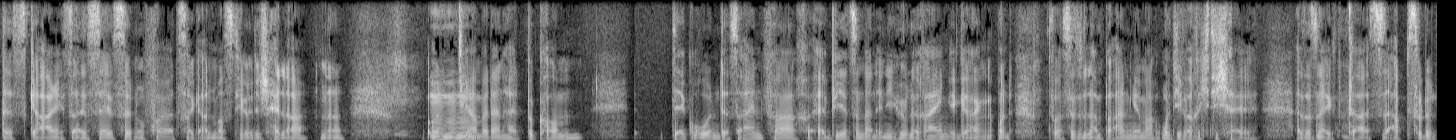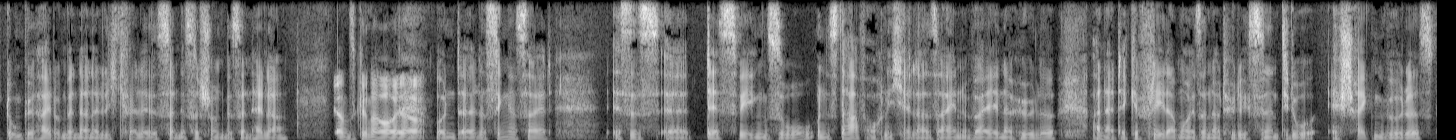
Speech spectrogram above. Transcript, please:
das ist gar nichts. Also selbst wenn du ein Feuerzeug anmachst, theoretisch heller, ne? Und mhm. die haben wir dann halt bekommen. Der Grund ist einfach, äh, wir sind dann in die Höhle reingegangen und du hast diese Lampe angemacht und die war richtig hell. Also es ist eine, klar, es ist eine absolute Dunkelheit und wenn da eine Lichtquelle ist, dann ist es schon ein bisschen heller. Ganz genau, ja. Und äh, das Ding ist halt, es ist äh, deswegen so und es darf auch nicht heller sein, weil in der Höhle an der Decke Fledermäuse natürlich sind, die du erschrecken würdest.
